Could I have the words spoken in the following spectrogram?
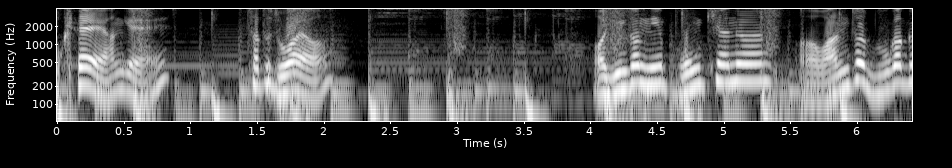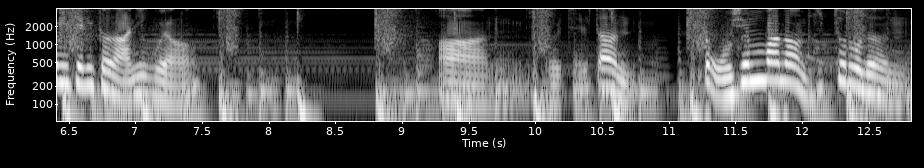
오케이, 한 개. 스타트 좋아요 어 윤성님 본캐는 어, 완전 무과금 캐릭터는 아니고요 아 일단 일단 50만원 밑으로는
